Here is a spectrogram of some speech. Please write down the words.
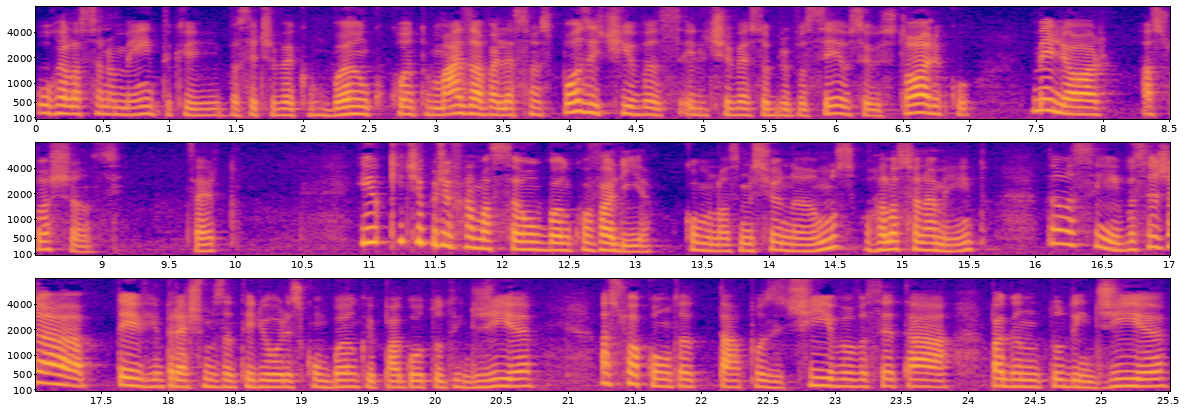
o relacionamento que você tiver com o banco, quanto mais avaliações positivas ele tiver sobre você, o seu histórico, melhor a sua chance, certo? E o que tipo de informação o banco avalia? Como nós mencionamos, o relacionamento, então, assim, você já teve empréstimos anteriores com o banco e pagou tudo em dia, a sua conta está positiva, você está pagando tudo em dia,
